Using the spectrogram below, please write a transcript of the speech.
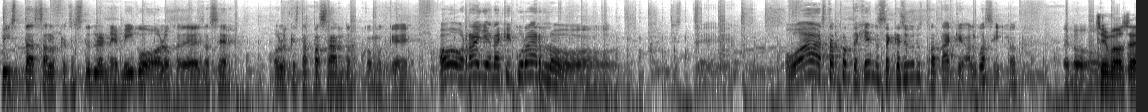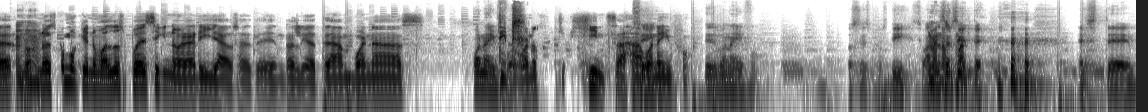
pistas a lo que está haciendo el enemigo o lo que debes de hacer o lo que está pasando. Como que, oh, Ryan, hay que curarlo. O, o ah, está protegiéndose, hay que subir nuestro ataque. Algo así, ¿no? Pero. Sí, o sea, no, no es como que nomás los puedes ignorar y ya, o sea, en realidad te dan buenas, buena info. buenos hints, ajá, Sí. buena info. Sí, es buena info. Entonces, pues sí, se van a Menos hacer siete. este.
